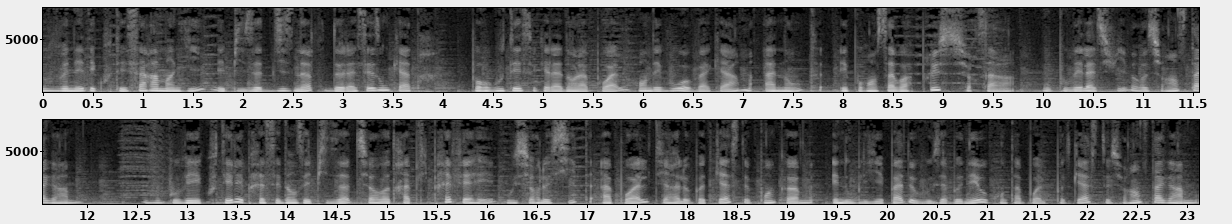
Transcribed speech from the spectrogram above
Vous venez d'écouter Sarah Mingui, épisode 19 de la saison 4. Pour goûter ce qu'elle a dans la poêle, rendez-vous au Vacarme à Nantes. Et pour en savoir plus sur Sarah, vous pouvez la suivre sur Instagram. Vous pouvez écouter les précédents épisodes sur votre appli préférée ou sur le site apoil-lepodcast.com et n'oubliez pas de vous abonner au compte Apoil Podcast sur Instagram.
